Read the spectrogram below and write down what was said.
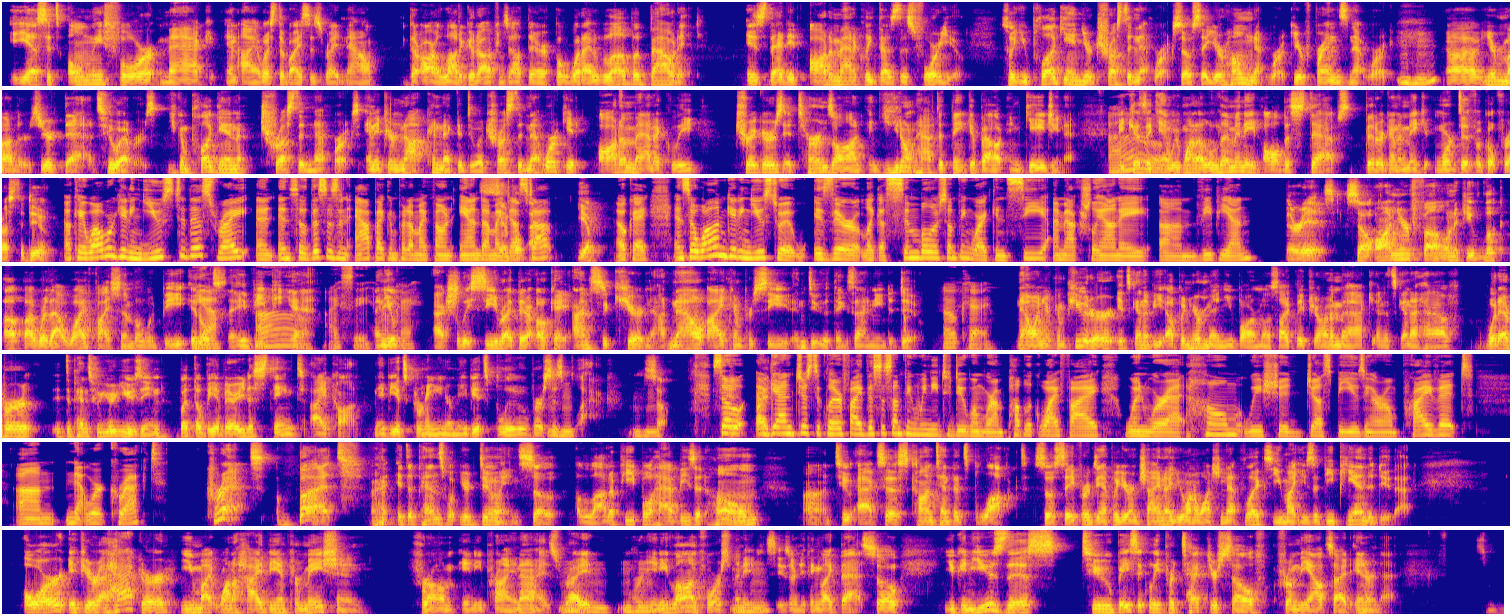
Yes, it's only for Mac and iOS devices right now. There are a lot of good options out there, but what I love about it is that it automatically does this for you. So you plug in your trusted network. So say your home network, your friend's network, Mm-hmm. uh, your mother's, your dad's, whoever's. You can plug in trusted networks. And if you're not connected to a trusted network, it automatically triggers, it turns on, and you don't have to think about engaging it. Because Oh. again, we want to eliminate all the steps that are going to make it more difficult for us to do. Okay, while we're getting used to this, right? And and so this is an app I can put on my phone and on my Simple desktop. Yep. Okay. And so while I'm getting used to it, is there like a symbol or something where I can see I'm actually on a um, VPN? There is. So on your phone, if you look up by where that Wi Fi symbol would be, it'll Yeah. say VPN. Oh, I see. And you'll actually see right there, okay, I'm secured now. Now I can proceed and do the things that I need to do. Okay. Now on your computer, it's going to be up in your menu bar, most likely if you're on a Mac, and it's going to have whatever, it depends who you're using, but there'll be a very distinct icon. Maybe it's green or maybe it's blue versus mm-hmm. black. Mm-hmm. So, So It- I- again, just to clarify, this is something we need to do when we're on public Wi-Fi. When we're at home, we should just be using our own private um, network. Correct? correct. But it depends what you're doing. So, a lot of people have these at home uh, to access content that's blocked. So, say, for example, you're in China, you want to watch Netflix, you might use a VPN to do that. Or if you're a hacker, you might want to hide the information from any prying eyes, right? Mhm, Or mhm. any law enforcement Mhm. agencies or anything like that. So you can use this to basically protect yourself from the outside internet.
